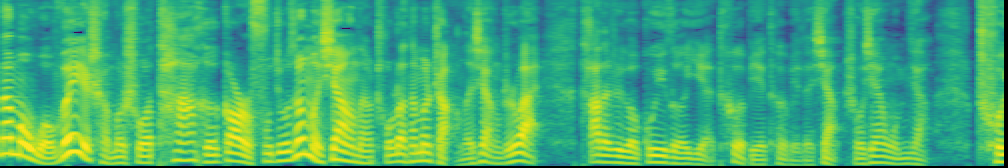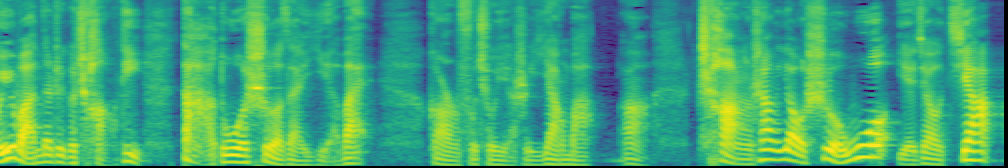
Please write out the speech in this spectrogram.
那么我为什么说它和高尔夫就这么像呢？除了它们长得像之外，它的这个规则也特别特别的像。首先我们讲锤丸的这个场地大多设在野外，高尔夫球也是一样吧？啊，场上要设窝，也叫家，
